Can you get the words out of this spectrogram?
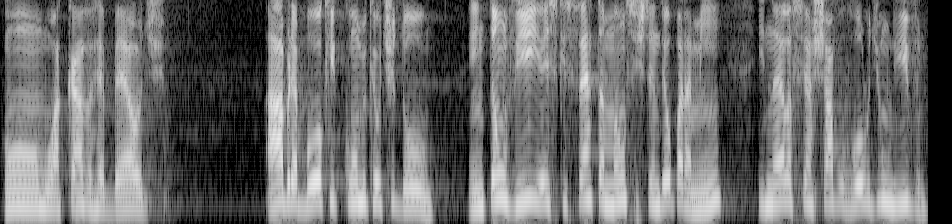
como a casa rebelde, abre a boca e come o que eu te dou. Então vi, eis que certa mão se estendeu para mim, e nela se achava o rolo de um livro.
